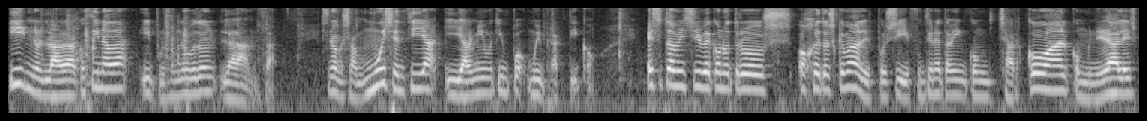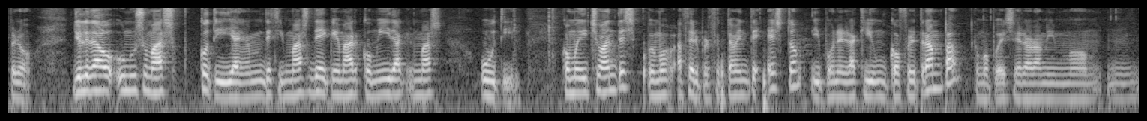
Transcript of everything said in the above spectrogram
y nos la da cocinada y pulsando el botón la lanza. Es una cosa muy sencilla y al mismo tiempo muy práctico. ¿Esto también sirve con otros objetos quemables? Pues sí, funciona también con charcoal, con minerales, pero yo le he dado un uso más cotidiano, es decir, más de quemar comida, que es más útil. Como he dicho antes, podemos hacer perfectamente esto y poner aquí un cofre trampa, como puede ser ahora mismo mm,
